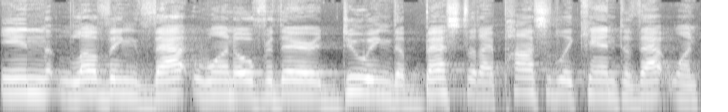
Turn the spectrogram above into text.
in loving that one over there, doing the best that I possibly can to that one.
